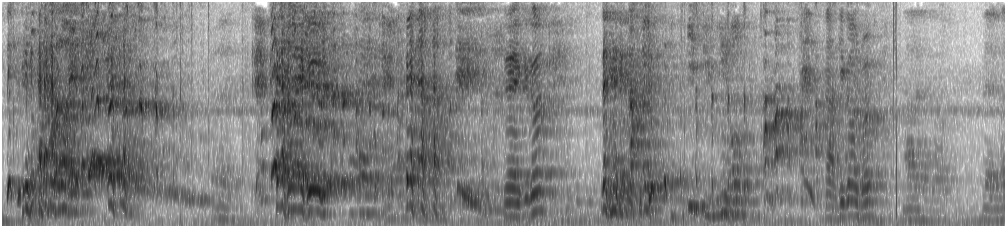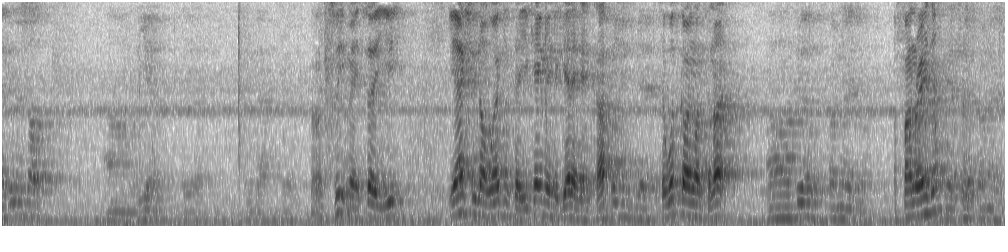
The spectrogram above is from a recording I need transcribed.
yeah, keep going. Easy, you know. Nah, keep going, bro. Ah, yeah, well, yeah, like in the shop, um, a year, a year, Oh, sweet, mate. So you you're actually not working today. You came in to get a haircut. three years later, So what's going on tonight? uh, do a fundraiser. A fundraiser? Yeah, church fundraiser.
